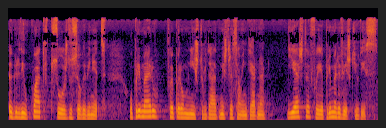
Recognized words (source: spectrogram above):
agrediu quatro pessoas do seu gabinete. O primeiro foi para o Ministro da Administração Interna. E esta foi a primeira vez que o disse.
